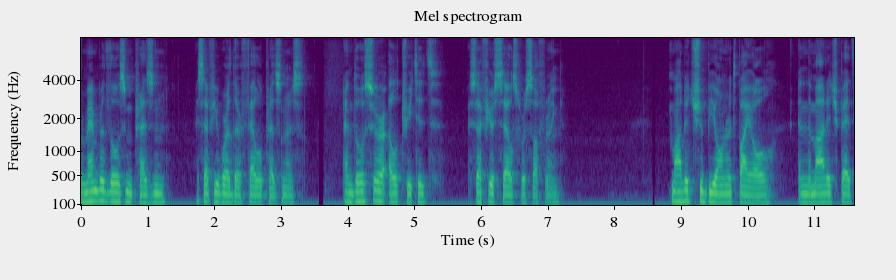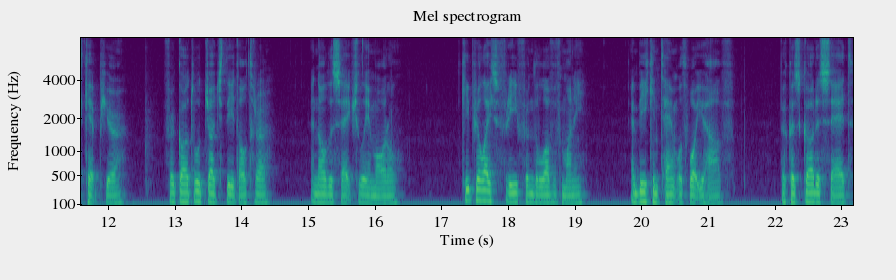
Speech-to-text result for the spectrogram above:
Remember those in prison as if you were their fellow prisoners, and those who are ill treated as if yourselves were suffering. Marriage should be honoured by all, and the marriage bed kept pure, for God will judge the adulterer and all the sexually immoral. Keep your lives free from the love of money and be content with what you have, because God has said,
